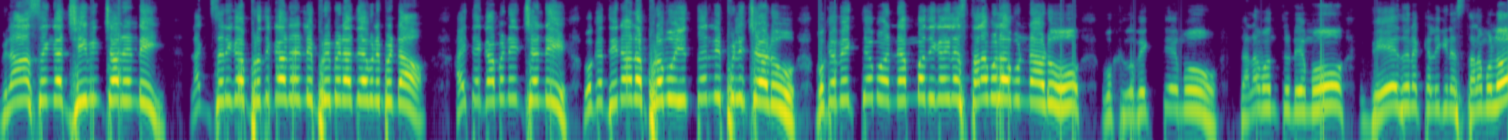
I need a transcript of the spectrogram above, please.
విలాసంగా జీవించాడండి. లగ్జరీగా బ్రతికాడండి ప్రిమిన దేవుని బిడ్డ. అయితే గమనించండి ఒక దినాన ప్రభు ఇద్దరిని పిలిచాడు. ఒక వ్యక్తి ఏమో నెమ్మది కలిగిన స్థలములో ఉన్నాడు. ఒక వ్యక్తి ఏమో ధనవంతుడేమో వేదన కలిగిన స్థలములో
